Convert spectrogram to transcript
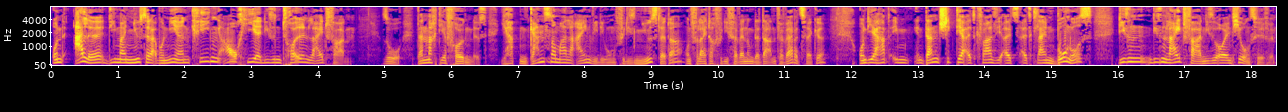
Und alle, die meinen Newsletter abonnieren, kriegen auch hier diesen tollen Leitfaden. So, dann macht ihr folgendes. Ihr habt eine ganz normale Einwilligung für diesen Newsletter und vielleicht auch für die Verwendung der Daten für Werbezwecke. Und ihr habt eben, dann schickt ihr als quasi als, als kleinen Bonus diesen, diesen Leitfaden, diese Orientierungshilfe.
